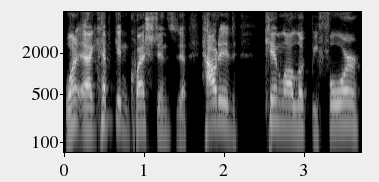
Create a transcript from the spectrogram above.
One, I kept getting questions. Uh, how did Kinlaw look before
